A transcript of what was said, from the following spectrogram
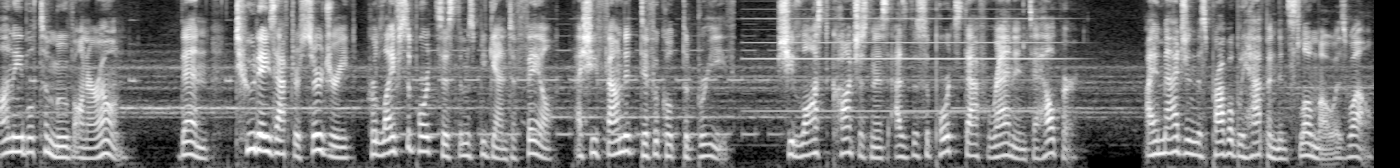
unable to move on her own. Then, two days after surgery, her life support systems began to fail as she found it difficult to breathe. She lost consciousness as the support staff ran in to help her. I imagine this probably happened in slow-mo as well.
